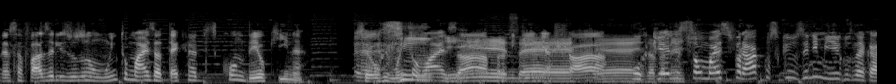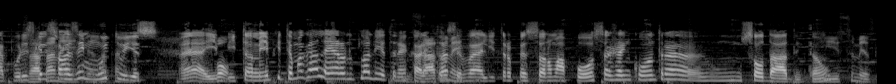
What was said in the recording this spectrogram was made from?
Nessa fase eles usam muito mais a técnica de esconder o Ki, né? Você É, ouve muito sim, mais, ah, pra ninguém me é, achar. é, Porque exatamente. eles são mais fracos que os inimigos, né, cara? Por isso que eles Exatamente, fazem muito exatamente. isso. É, e, Bom. e também porque tem uma galera no planeta, né, cara? Então Exatamente. você vai ali tropeçou numa poça, já encontra um soldado. Então, Isso mesmo.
